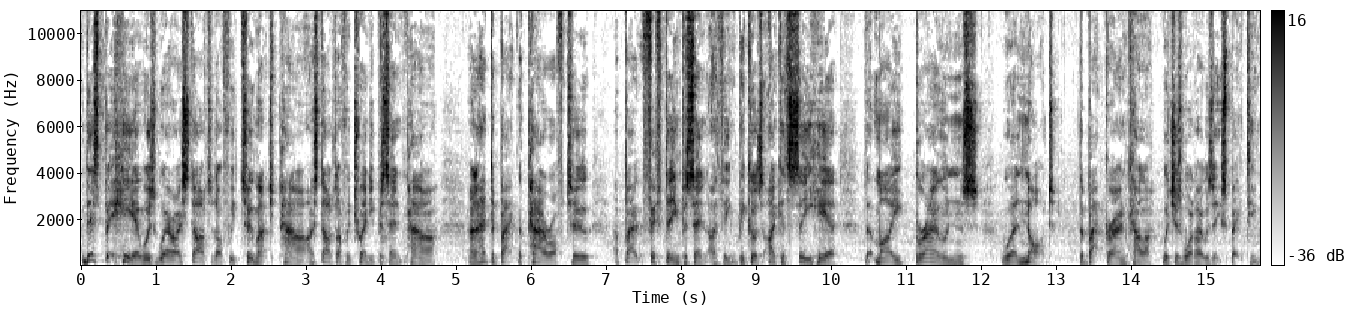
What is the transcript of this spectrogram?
this bit here was where I started off with too much power. I started off with 20% power and I had to back the power off to about 15% I think because I could see here that my browns were not the background colour which is what I was expecting.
